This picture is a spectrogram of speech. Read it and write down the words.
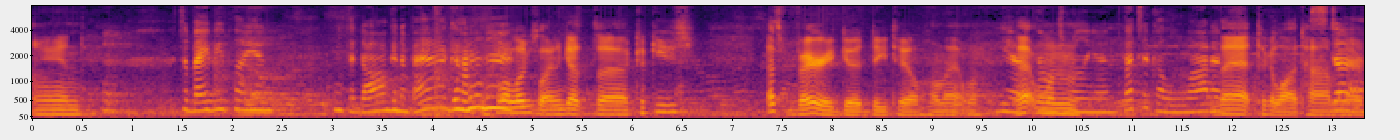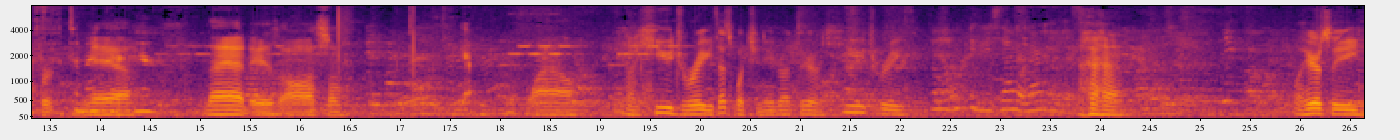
and It's a baby playing with a dog in a bag. I don't know what it looks like. It got uh, cookies. That's very good detail on that one. Yeah, that, that, one, one's really good. That took a lot of that took a lot of time and effort. to make yeah, it. Yeah. that is awesome. Yep. Wow. A huge wreath. That's what you need right there. A huge wreath. Yeah, we could use that at our house. well, here's the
